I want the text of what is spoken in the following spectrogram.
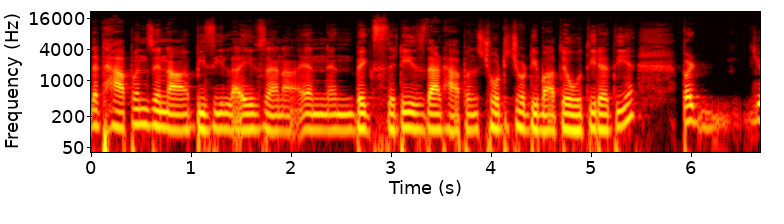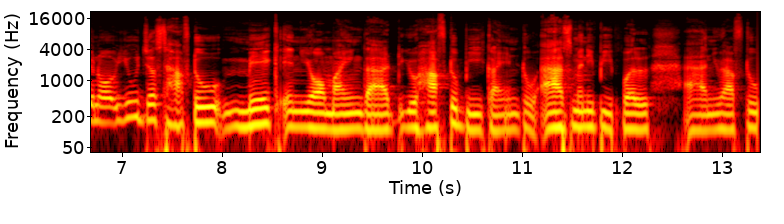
That happens in our busy lives and uh, in in big cities. That happens happens choti baatein hoti rehti hai but you know you just have to make in your mind that you have to be kind to as many people and you have to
